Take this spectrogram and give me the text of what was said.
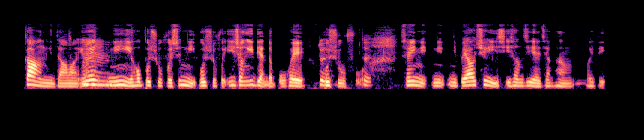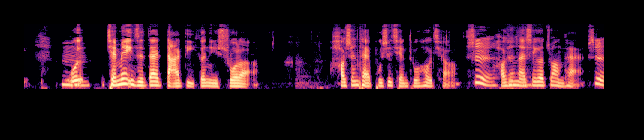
杠，你知道吗？因为你以后不舒服，是你不舒服，医生一点都不会不舒服。对，所以你你你不要去以牺牲自己的健康为底。我前面一直在打底跟你说了，好身材不是前凸后翘，是好身材是一个状态。是。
